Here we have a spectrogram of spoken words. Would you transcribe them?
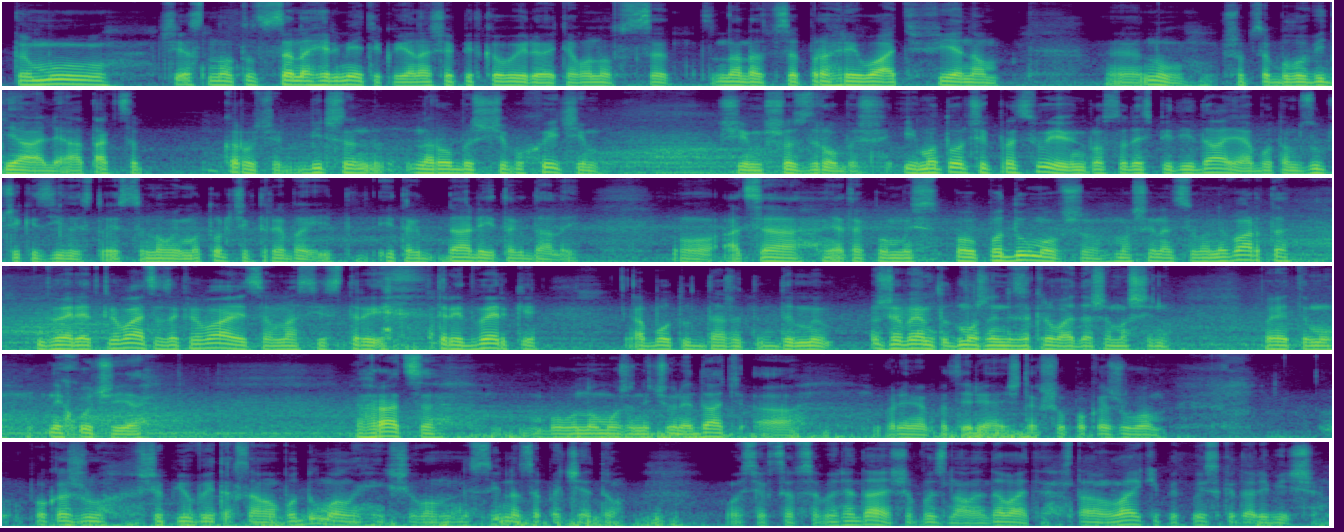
Тому, чесно, тут все на герметику, я почав підковирювати, а воно все треба все прогрівати феном, е, ну, щоб це було в ідеалі. А так це, коротше, більше наробиш чепухи, чим, чим щось зробиш. І моторчик працює, він просто десь під'їдає, або там зубчики з'їлись, тобто це новий моторчик треба і, і так далі. і так далі. О, а ця, я так подумав, що машина цього не варта. Двері відкриваються, закриваються. У нас є три, три дверки. Або тут, навіть де ми живемо, тут можна не закривати навіть машину. Тому не хочу я гратися, бо воно може нічого не дати, а время потеряєш. Так що покажу вам, покажу, щоб і ви так само подумали, якщо вам не сильно це пече, то ось як це все виглядає, щоб ви знали. Давайте ставимо лайки, підписки, далі більше.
